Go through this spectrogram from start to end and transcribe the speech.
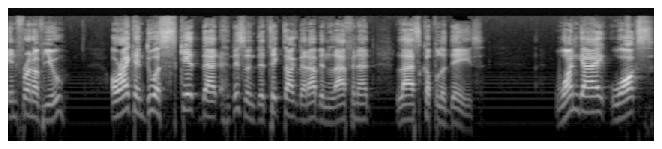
in front of you, or I can do a skit that this is the TikTok that I've been laughing at last couple of days. One guy walks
